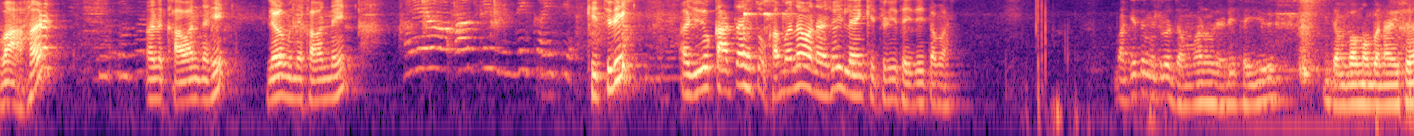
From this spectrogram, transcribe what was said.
વાહણ અને ખાવાનું નહીં. લેડો મને ખાવાનું નહીં. ખીચડી? હજી તો કાચા ચોખા બનાવવાના છો લઈને ખીચડી થઈ જાય તમારે. બાકી તો મિત્રો જમવાનું રેડી થઈ ગયું છે. જમવામાં બનાવી છે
